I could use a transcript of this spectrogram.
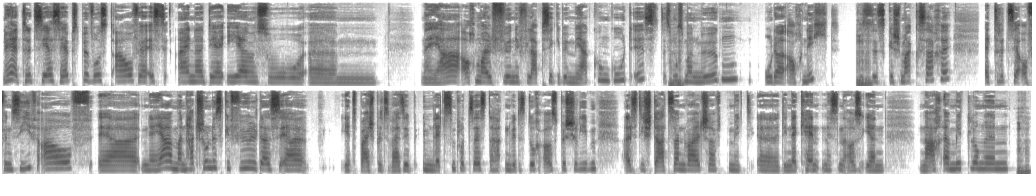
Ja, er tritt sehr selbstbewusst auf. Er ist einer, der eher so, ähm, naja, auch mal für eine flapsige Bemerkung gut ist. Das mhm. muss man mögen oder auch nicht. Das mhm. ist Geschmackssache. Er tritt sehr offensiv auf. Er, naja, man hat schon das Gefühl, dass er jetzt beispielsweise im letzten Prozess, da hatten wir das durchaus beschrieben, als die Staatsanwaltschaft mit äh, den Erkenntnissen aus ihren Nachermittlungen mhm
